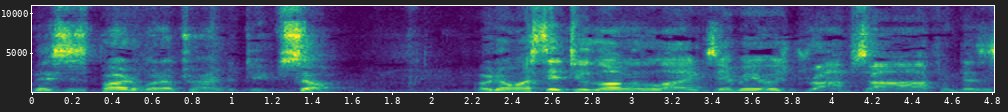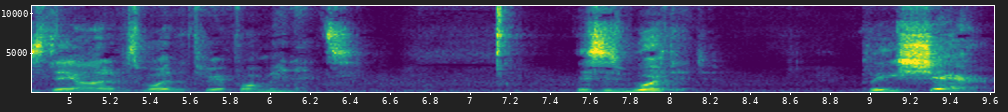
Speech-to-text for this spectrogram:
This is part of what I'm trying to do. So, I don't want to stay too long on the line because everybody always drops off and doesn't stay on if it's more than three or four minutes. This is worth it. Please share.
